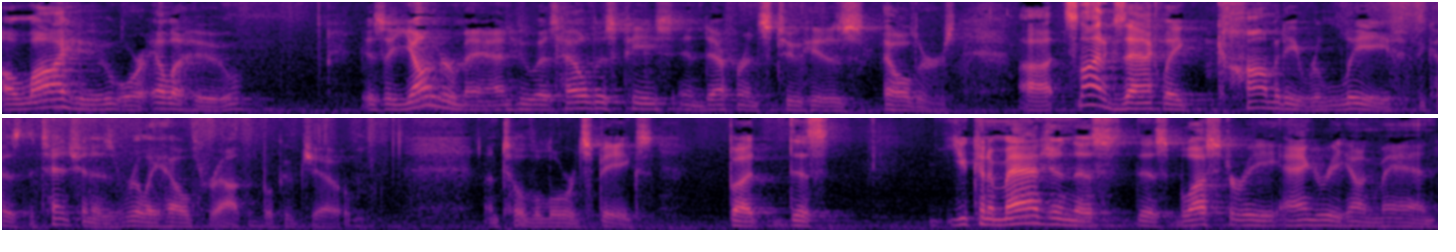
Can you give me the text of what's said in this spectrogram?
Elihu, or Elihu, is a younger man who has held his peace in deference to his elders. Uh, it's not exactly comedy relief because the tension is really held throughout the book of Job until the Lord speaks. But this you can imagine this, this blustery, angry young man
